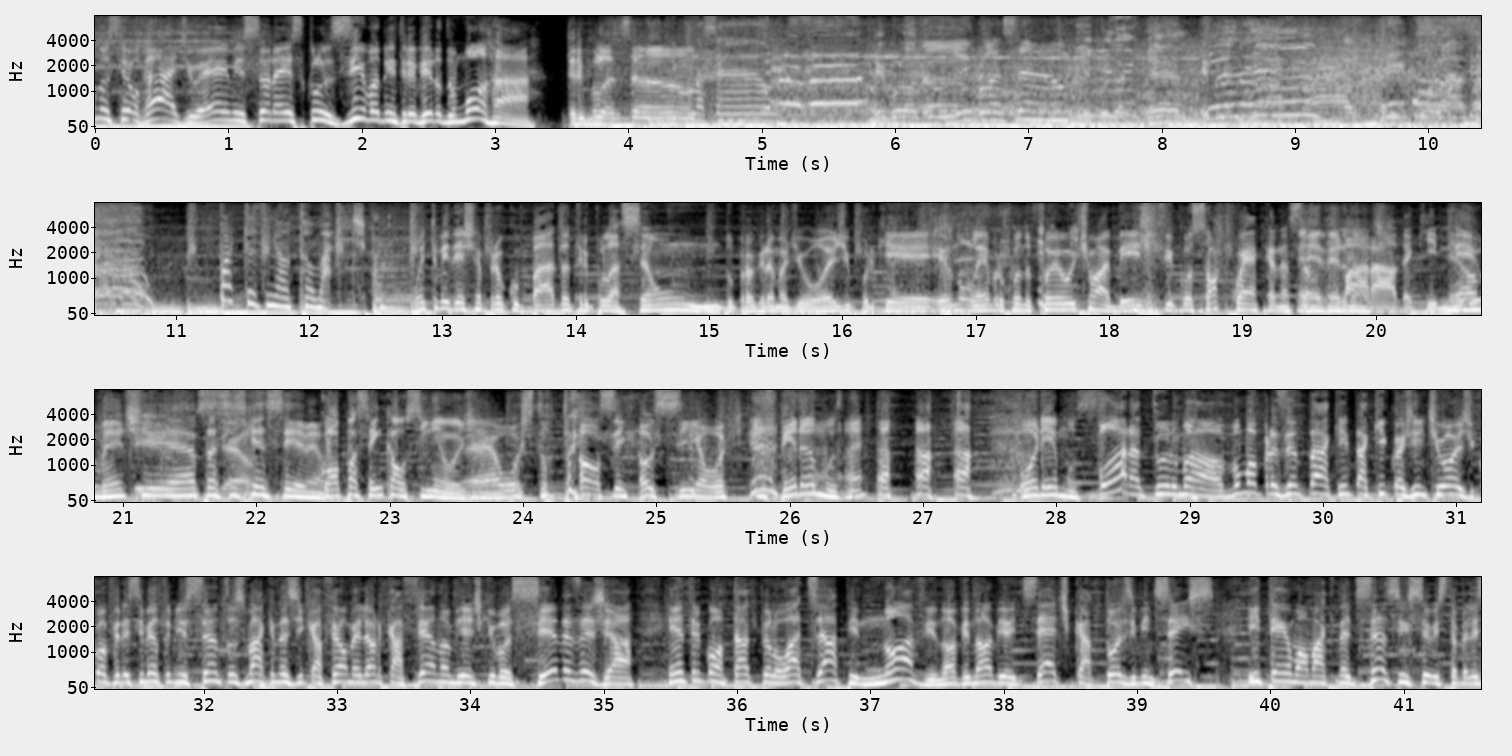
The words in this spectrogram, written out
1 no seu rádio, é a emissora exclusiva do Entreveiro do Morra. Tripulação. Tripulação. Tripulação. Tripulação. Em automático. Muito me deixa preocupado a tripulação do programa de hoje, porque eu não lembro quando foi a última vez que ficou só cueca nessa É parada aqui. Meu Realmente Deus é pra se esquecer mesmo. Copa sem calcinha hoje. É, hoje total sem calcinha hoje. Esperamos, né? Oremos. Bora, turma! Vamos apresentar quem tá aqui com a gente hoje, com oferecimento de Santos Máquinas de Café, o melhor café no ambiente que você desejar. Entre em contato pelo WhatsApp 99987-1426 e tem uma máquina de Santos em seu estabelecimento.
